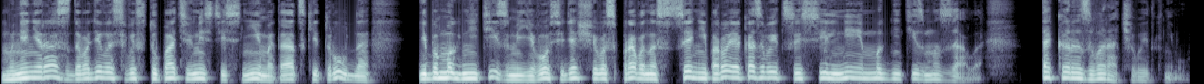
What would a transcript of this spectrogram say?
Мне не раз доводилось выступать вместе с ним, это адски трудно, ибо магнетизм его, сидящего справа на сцене, порой оказывается сильнее магнетизма зала, так и разворачивает к нему.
